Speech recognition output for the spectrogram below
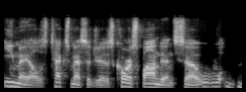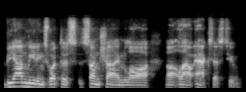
emails, text messages, correspondence, uh, w- beyond meetings, what does Sunshine Law uh, allow access to?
